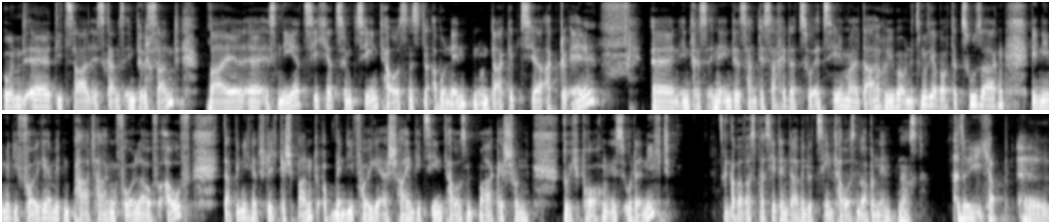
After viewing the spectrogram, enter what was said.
Und äh, die Zahl ist ganz interessant, weil äh, es nähert sich ja zum zehntausendsten Abonnenten. Und da gibt's ja aktuell äh, eine interessante Sache dazu. Erzähl mal darüber. Und jetzt muss ich aber auch dazu sagen, wir nehmen die Folge ja mit ein paar Tagen Vorlauf auf. Da bin ich natürlich gespannt, ob, wenn die Folge erscheint, die 10.000 Marke schon durchbrochen ist oder nicht. Aber was passiert denn da, wenn du 10.000 Abonnenten hast? Also ich habe äh,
